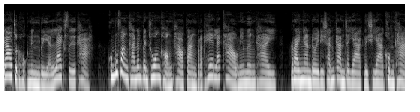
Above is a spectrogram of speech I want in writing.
29.61 เหรียญแลกซื้อค่ะ คุณผู้ฟังคะนั่นเป็นช่วงของข่าวต่างประเทศและข่าวในเมืองไทย รายงานโดยดิฉันกัญจยากริชยาคมค่ะ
